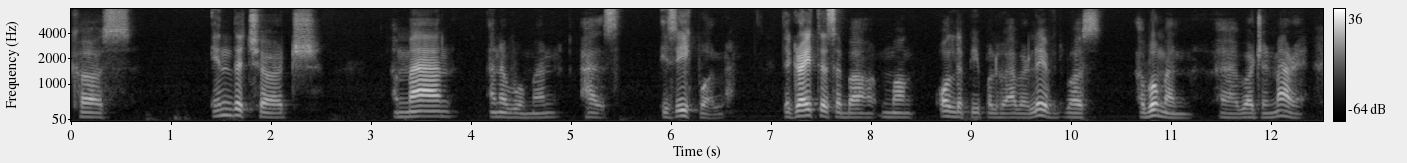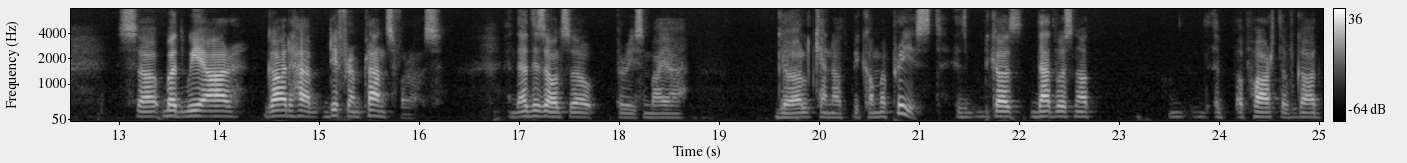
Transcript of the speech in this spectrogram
because in the church, a man and a woman has is equal. The greatest about, among all the people who ever lived was a woman, uh, Virgin Mary. So, but we are God have different plans for us, and that is also the reason why a girl cannot become a priest. It's because that was not a, a part of God's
